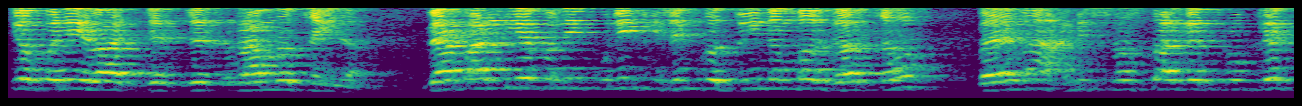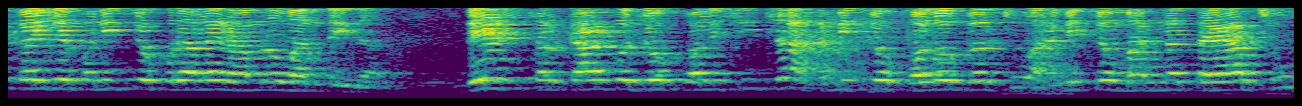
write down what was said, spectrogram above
त्यो पनि राम्रो छैन। व्यापारीले पनि कुनै किसिमको दुई नम्बर गर्छ भएमा हामी संस्थागत रूपले कहिले पनि त्यो कुरालाई राम्रो मान्दैन देश सरकारको जो पोलिसी छ हामी त्यो फलो गर्छौँ हामी त्यो मान्न तयार छौँ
